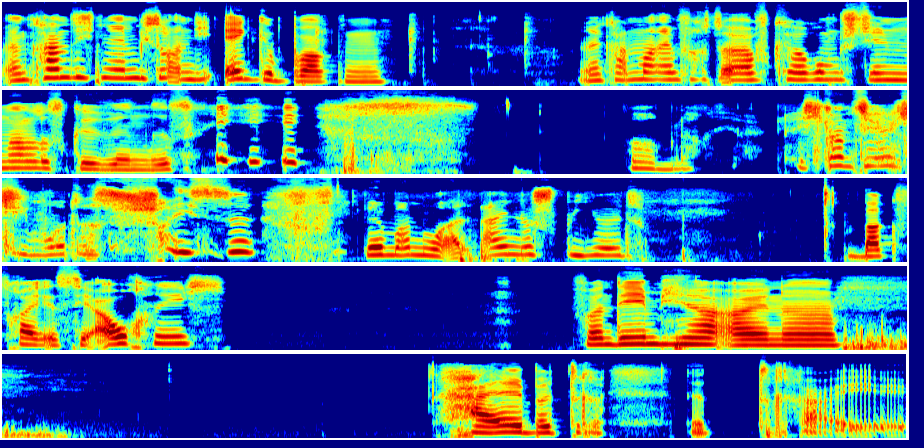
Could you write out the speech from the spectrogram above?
Man kann sich nämlich so an die Ecke bocken. Und dann kann man einfach da auf herumstehen und alles gewinnen ist. Warum lache ich eigentlich? Ich kann ehrlich, die Mod ist scheiße, wenn man nur alleine spielt. Bugfrei ist sie auch nicht. Von dem her eine halbe drei, eine drei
